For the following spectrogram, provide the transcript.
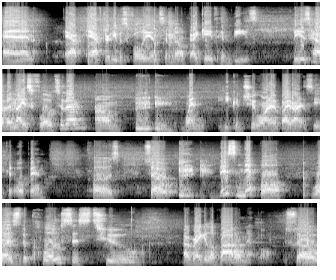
And after he was fully into milk, I gave him these. These have a nice flow to them. Um, when he could chew on it, bite on it, see it could open, close. So this nipple was the closest to a regular bottle nipple. So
